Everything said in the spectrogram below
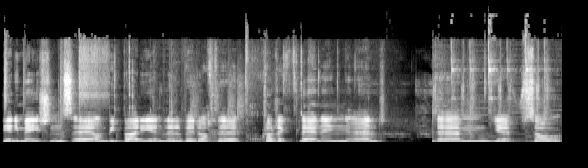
the animations on Beat Buddy and a little bit of the project planning and um, yeah, so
